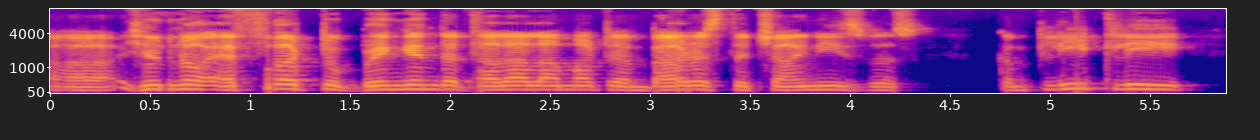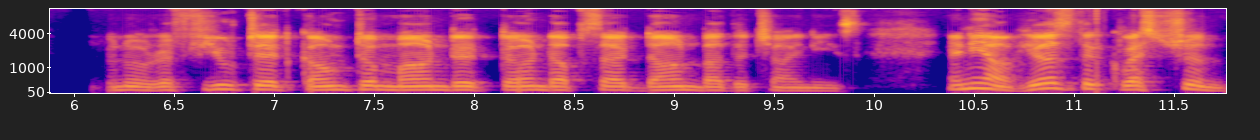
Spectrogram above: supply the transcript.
uh, you know, effort to bring in the Dalai Lama to embarrass the Chinese was completely, you know, refuted, countermanded, turned upside down by the Chinese. Anyhow, here's the question.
